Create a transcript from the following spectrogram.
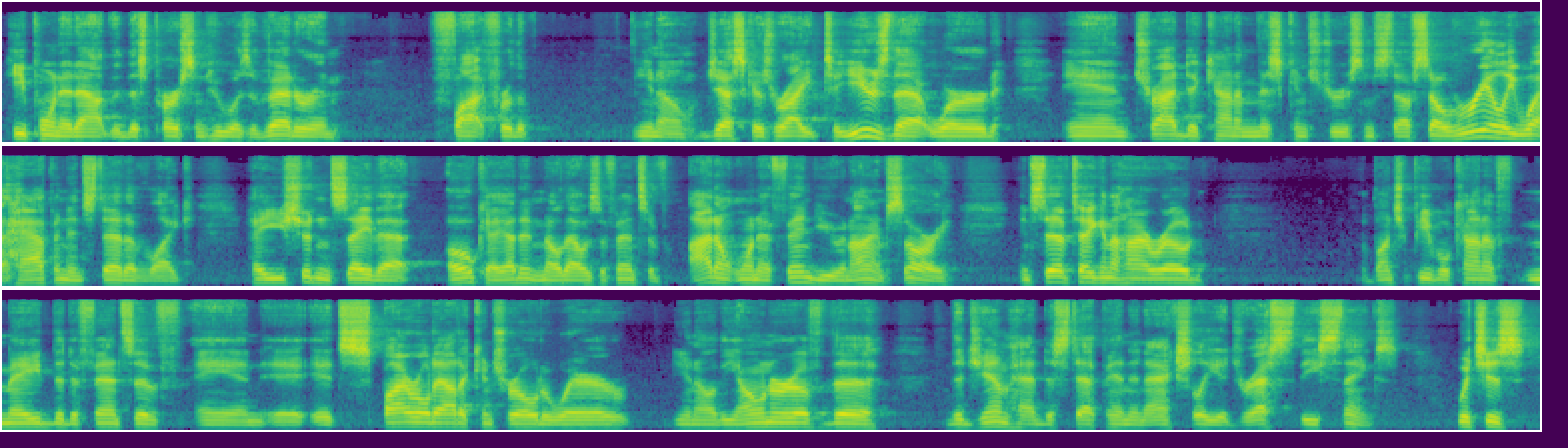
He pointed out that this person who was a veteran fought for the you know jessica's right to use that word and tried to kind of misconstrue some stuff so really what happened instead of like hey, you shouldn't say that. Okay, I didn't know that was offensive. I don't want to offend you, and I am sorry. Instead of taking the high road, a bunch of people kind of made the defensive, and it, it spiraled out of control to where you know the owner of the the gym had to step in and actually address these things, which is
